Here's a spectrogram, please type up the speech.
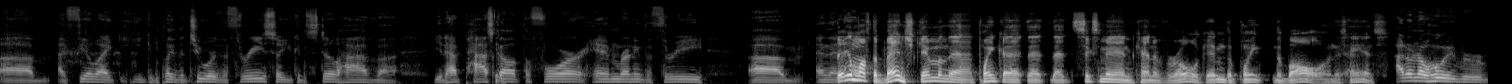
Um, I feel like he can play the two or the three, so you can still have uh, you'd have Pascal at the four, him running the three, um, and then Take him off the bench. Give him that point guard, that that six man kind of role. Give him the point, the ball in his hands. I don't know who we, were,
